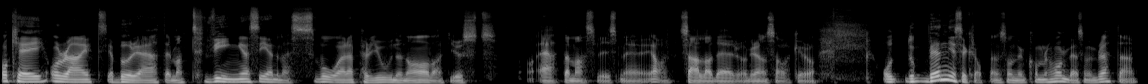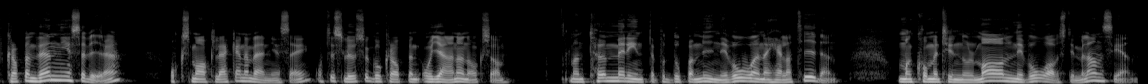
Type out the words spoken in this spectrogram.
okej, okay, alright, jag börjar äta Man tvingas igenom den här svåra perioden av att just äta massvis med ja, sallader och grönsaker. Och, och då vänjer sig kroppen, som du kommer ihåg det som vi berättade. Kroppen vänjer sig vid det och smakläkarna vänjer sig och till slut så går kroppen, och hjärnan också, man tömmer inte på dopaminnivåerna hela tiden. Man kommer till normal nivå av stimulans igen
